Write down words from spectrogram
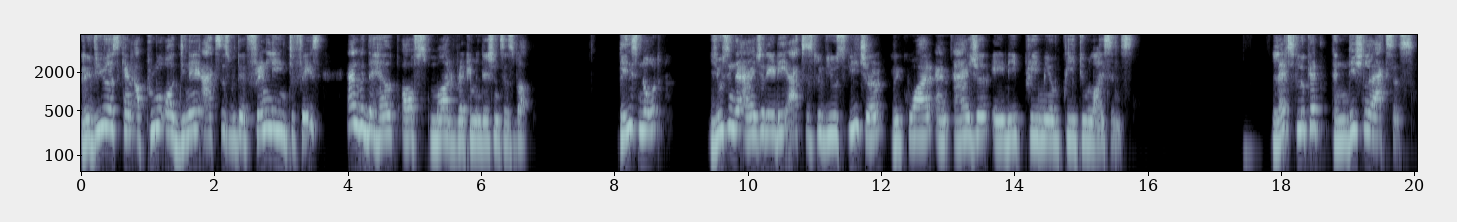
Reviewers can approve or deny access with a friendly interface and with the help of smart recommendations as well. Please note, using the Azure AD Access Reviews feature require an Azure AD Premium P2 license. Let's look at conditional access.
